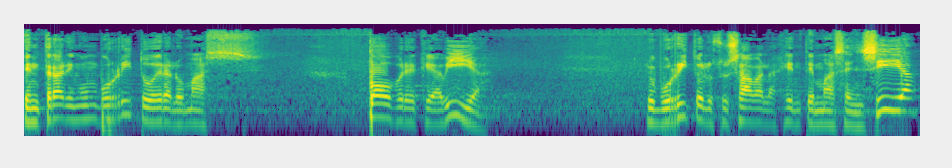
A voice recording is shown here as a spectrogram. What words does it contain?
Entrar en un burrito era lo más pobre que había. Los burritos los usaba la gente más sencilla.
